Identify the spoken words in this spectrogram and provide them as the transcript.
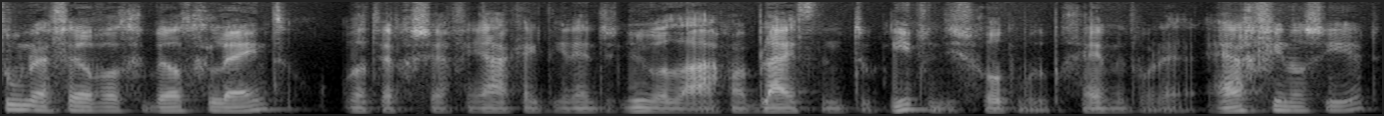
toen er veel wat geleend. Omdat werd gezegd van ja, kijk, die rente is nu wel laag, maar blijft het natuurlijk niet. Want die schuld moet op een gegeven moment worden hergefinancierd.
